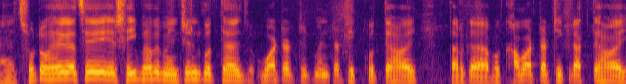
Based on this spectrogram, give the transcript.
হ্যাঁ ছোট হয়ে গেছে সেইভাবে মেনটেন করতে হয় ওয়াটার ট্রিটমেন্টটা ঠিক করতে হয় তার খাবারটা ঠিক রাখতে হয়।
